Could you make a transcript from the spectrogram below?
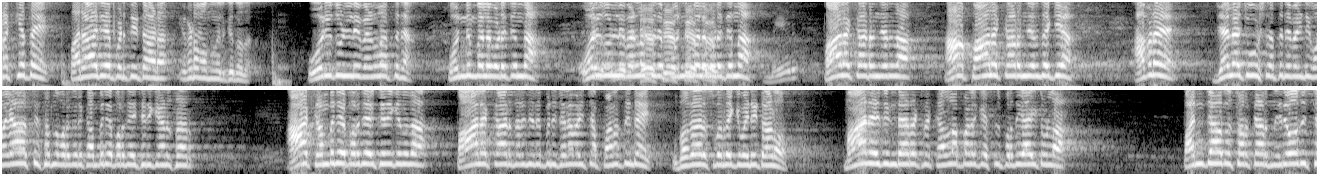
സഖ്യത്തെ പരാജയപ്പെടുത്തിയിട്ടാണ് ഇവിടെ വന്നു നിൽക്കുന്നത്. ഒരു തുള്ളി വെള്ളത്തിന് പൊന്നും വില കൊടുക്കുന്ന ഒരു തുള്ളി വെള്ളത്തിന് പൊന്നും വില കൊടുക്കുന്ന പാലക്കാടൻ ജനത ആ പാലക്കാടൻ ജനതയ്ക്ക് അവിടെ ജലചൂഷണത്തിന് വേണ്ടി ഒയാസിസ് എന്ന് പറഞ്ഞൊരു കമ്പനിയെ പറഞ്ഞു വെച്ചിരിക്കുകയാണ് സാർ. ആ കമ്പനിയെ പറഞ്ഞു വെച്ചിരിക്കുന്നത് പാലക്കാട് തെരഞ്ഞെടുപ്പിന് ചെലവഴിച്ച പണത്തിന്റെ ഉപകാരസ്മരണയ്ക്ക് വേണ്ടിയിട്ടാണോ? മാനേജിംഗ് ഡയറക്ടർ കള്ളപ്പണ കേസിൽ പ്രതിയായിട്ടുള്ള പഞ്ചാബ് സർക്കാർ നിരോധിച്ച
